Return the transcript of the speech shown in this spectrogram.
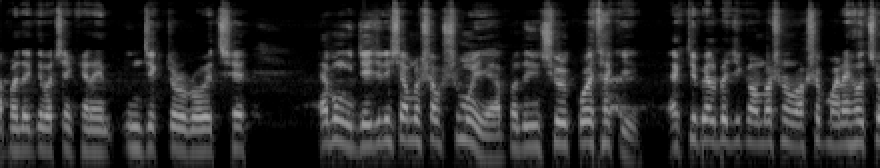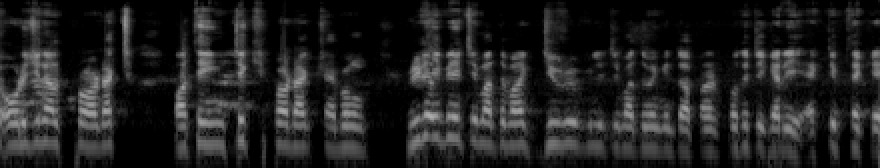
আপনারা দেখতে পাচ্ছেন এখানে ইনজেক্টর রয়েছে। এবং যে জিনিস আমরা সবসময় আপনাদের ইনশিওর করে থাকি অ্যাক্টিভ এলপিজি কনভার্সন ওয়ার্কশপ মানে হচ্ছে অরিজিনাল প্রোডাক্ট অথেন্টিক প্রোডাক্ট এবং রিলাইবিলিটির মাধ্যমে ডিউরেবিলিটির মাধ্যমে কিন্তু আপনার প্রতিটি গাড়ি অ্যাক্টিভ থেকে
